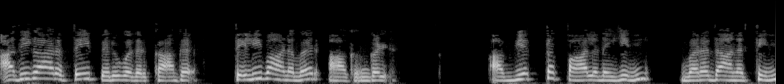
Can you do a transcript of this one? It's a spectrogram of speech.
அதிகாரத்தை பெறுவதற்காக தெளிவானவர் ஆகுங்கள். அவ்வக்த பாலனையின் வரதானத்தின்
